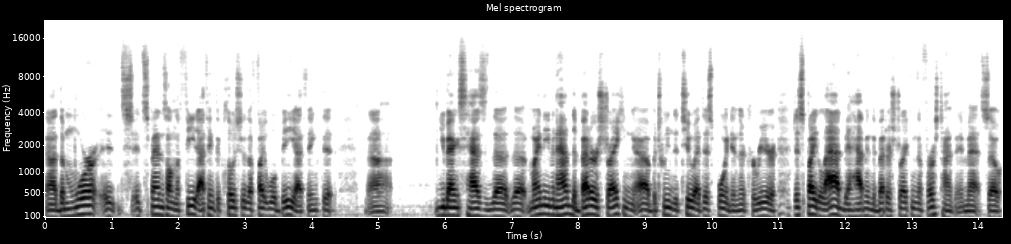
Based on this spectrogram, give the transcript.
uh, the more it, it spends on the feet, I think the closer the fight will be. I think that uh, Eubanks has the, the might even have the better striking uh, between the two at this point in their career, despite Ladd having the better striking the first time they met. So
